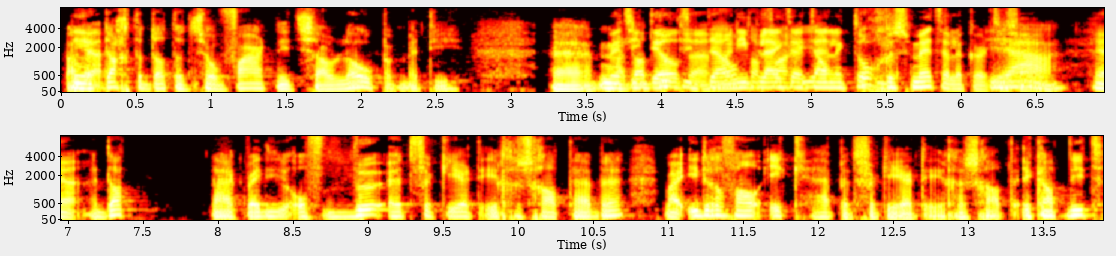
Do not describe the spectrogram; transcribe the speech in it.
Maar Ja. we dachten dat het zo vaart niet zou lopen met die. maar met die delta. Maar die blijkt uiteindelijk toch besmettelijker te Ja. zijn. Ja. En dat, Nou, ik weet niet of we het verkeerd ingeschat hebben. Maar in ieder geval, ik heb het verkeerd ingeschat. Ik had niet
